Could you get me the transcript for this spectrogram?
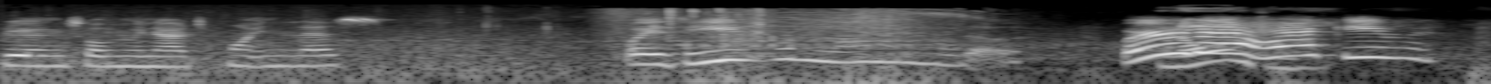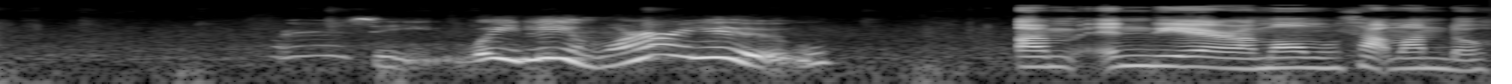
doing something that's pointless. Wait, is he even lying us? Where No the heck even? Where is he? Wait, Liam, where are you? I'm in the air, I'm almost at Mando.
